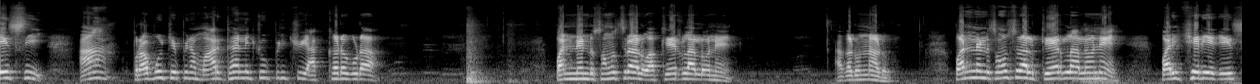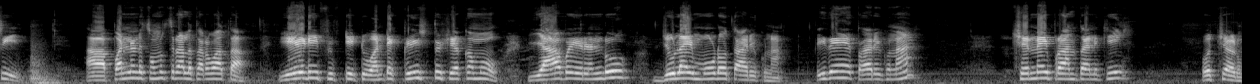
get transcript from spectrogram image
చేసి ప్రభు చెప్పిన మార్గాన్ని చూపించి అక్కడ కూడా పన్నెండు సంవత్సరాలు ఆ కేరళలోనే అక్కడ ఉన్నాడు. పన్నెండు సంవత్సరాలు కేరళలోనే పరిచర్య చేసి ఆ పన్నెండు సంవత్సరాల తర్వాత ఏడి ఫిఫ్టీ టూ అంటే క్రీస్తు శకము యాభై రెండు జూలై మూడో తారీఖున. ఇదే తారీఖున చెన్నై ప్రాంతానికి వచ్చాడు.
